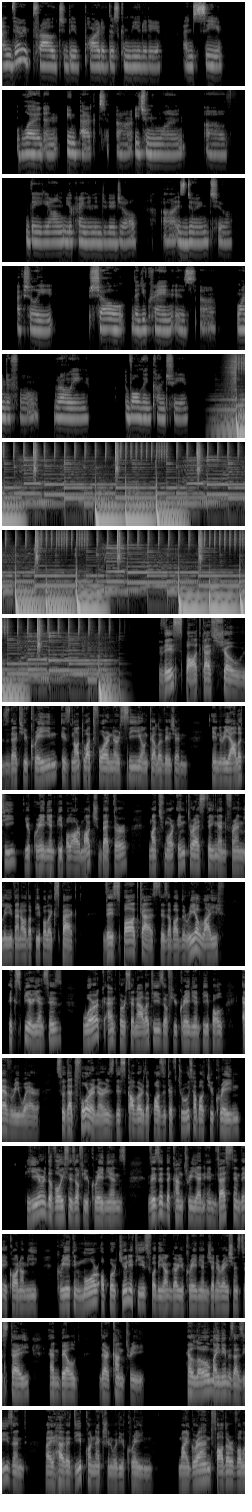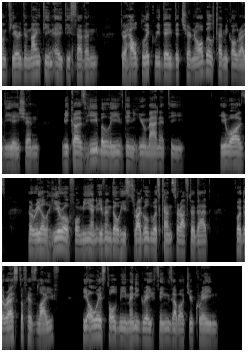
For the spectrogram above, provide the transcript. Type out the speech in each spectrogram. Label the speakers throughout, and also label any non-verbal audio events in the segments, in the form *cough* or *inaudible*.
Speaker 1: I'm very proud to be part of this community and see what an impact uh, each and one of the young Ukrainian individual uh, is doing to actually show that Ukraine is a wonderful, growing, evolving country.
Speaker 2: This podcast shows that Ukraine is not what foreigners see on television. In reality, Ukrainian people are much better, much more interesting and friendly than other people expect. This podcast is about the real life experiences, work, and personalities of Ukrainian people everywhere so that foreigners discover the positive truth about Ukraine, hear the voices of Ukrainians visit the country and invest in the economy, creating more opportunities for the younger Ukrainian generations to stay and build their country. Hello, my name is Aziz, and I have a deep connection with Ukraine. My grandfather volunteered in 1987 to help liquidate the Chernobyl chemical radiation because he believed in humanity. He was a real hero for me. And even though he struggled with cancer after that for the rest of his life, he always told me many great things about Ukraine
